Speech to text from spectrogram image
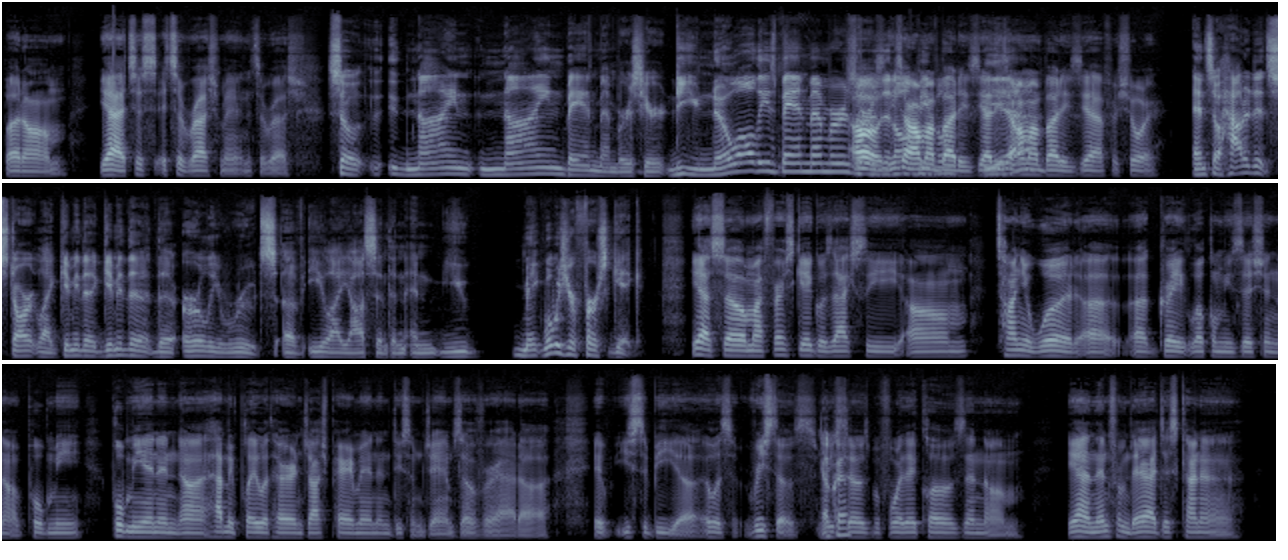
But um yeah, it's just it's a rush, man. It's a rush. So uh, nine nine band members here. Do you know all these band members? Oh, is it these all are all my buddies. Yeah, these are all my buddies. Yeah, for sure. And so, how did it start? Like, give me the give me the the early roots of Eli Yacinthe, and and you make what was your first gig? Yeah, so my first gig was actually um, Tanya Wood, uh, a great local musician, uh, pulled me pulled me in and uh, had me play with her and Josh Perryman and do some jams over at uh, it used to be uh, it was Ristos, Okay. Ristos before they closed, and um, yeah, and then from there I just kind of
